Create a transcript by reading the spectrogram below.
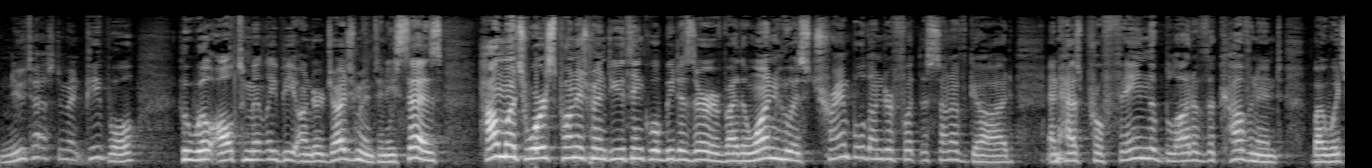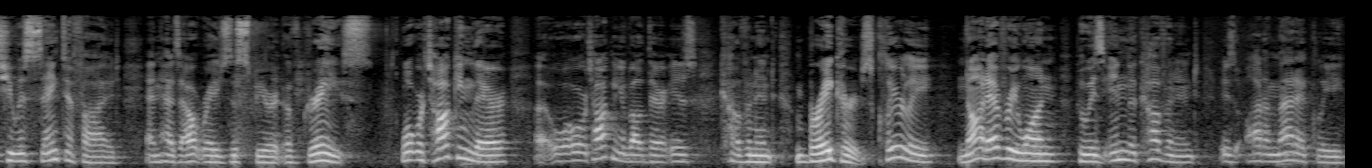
New Testament people, who will ultimately be under judgment. And he says, how much worse punishment do you think will be deserved by the one who has trampled underfoot the Son of God and has profaned the blood of the covenant by which he was sanctified and has outraged the Spirit of grace? What we're talking there, uh, what we're talking about there is covenant breakers. Clearly, not everyone who is in the covenant is automatically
